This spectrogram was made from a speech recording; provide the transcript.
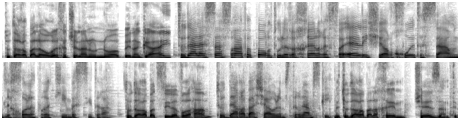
תודה רבה לעורכת שלנו, נועה בן הגיא. תודה לאסף רפפורט ולרחל רפאלי, שערכו את הסאונד לכל הפרקים בסדרה. תודה רבה צליל אברהם. תודה רבה שאול אמסטרדמסקי. ותודה רבה לכם שהאזנתם.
